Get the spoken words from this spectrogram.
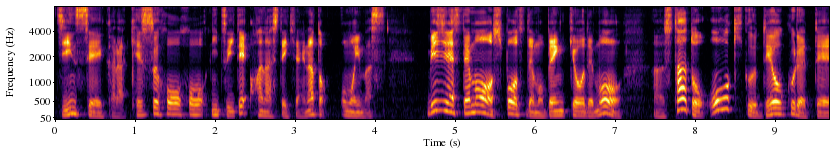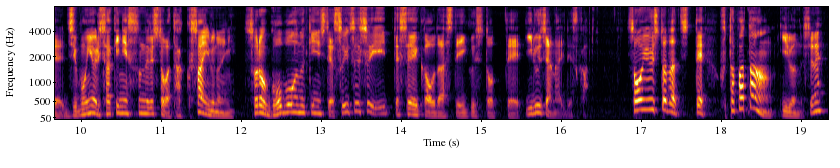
人生から消す方法についてお話していきたいなと思います。ビジネスでもスポーツでも勉強でもスタートを大きく出遅れて自分より先に進んでる人がたくさんいるのにそれをごぼう抜きにしてスイスイスイって成果を出していく人っているじゃないですか。そういう人たちって2パターンいるんですよね。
